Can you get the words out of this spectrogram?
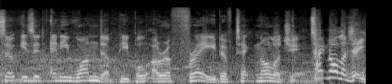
So is it any wonder people are afraid of technology? Technology!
